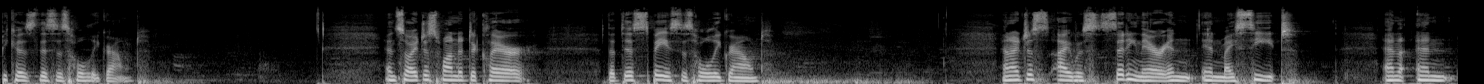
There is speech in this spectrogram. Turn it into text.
because this is holy ground. And so, I just want to declare that this space is holy ground. And I just, I was sitting there in, in my seat, and, and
